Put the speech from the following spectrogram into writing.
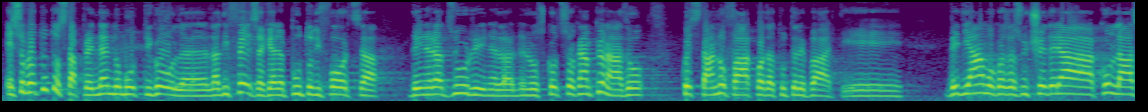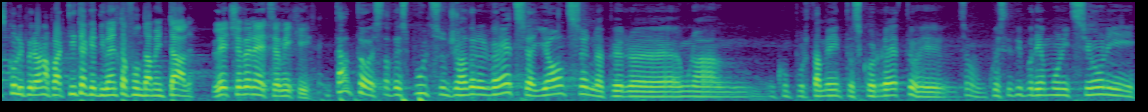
e soprattutto sta prendendo molti gol. La difesa, che era il punto di forza dei nerazzurri nello scorso campionato, quest'anno fa acqua da tutte le parti. E Vediamo cosa succederà con l'Ascoli, però è una partita che diventa fondamentale. Lecce-Venezia, Michi. Intanto è stato espulso un giocatore del Venezia, Jonsen, per eh, una, un comportamento scorretto e insomma, con questo tipo di ammonizioni,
